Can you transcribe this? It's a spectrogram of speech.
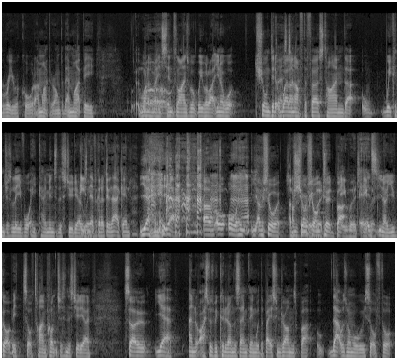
re-record. I might be wrong, but there might be one of the main synth lines where we were like, you know what, Sean did it well time. enough the first time that we can just leave what he came into the studio He's with. never going to do that again. Yeah, yeah. um, or, or he, I'm sure. I'm, sure sure, Sean would. could, but He would, he it's would. you know you've got to be sort of time conscious in the studio. So yeah, and I suppose we could have done the same thing with the bass and drums, but that was one where we sort of thought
